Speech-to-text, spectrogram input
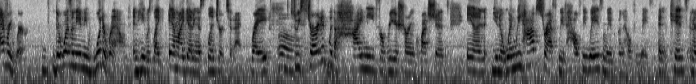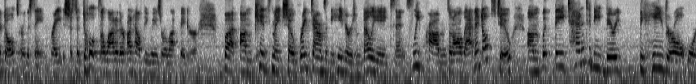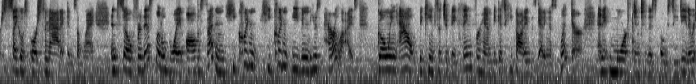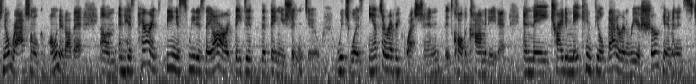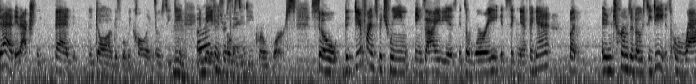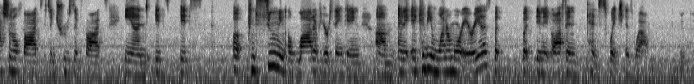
everywhere there wasn't any wood around. And he was like am i getting a splinter today? Right? Oh. so he started with a high need for reassuring questions. And you know when we have stress we have healthy ways and we have unhealthy ways. And kids and adults are the same right? It's just adults a lot of their unhealthy ways are a lot bigger. But um, kids might show breakdowns of behaviors and belly aches and sleep problems and all that. And adults too. Um, but they tend to be very behavioral or psycho or somatic in some way. And so for this little boy, all of a sudden he couldn't he couldn't even he was paralyzed going out became such a big thing for him because he thought he was getting a splinter and it morphed into this OCD. There was no rational component of it. Um, and his parents, being as sweet as they are, they did the thing you shouldn't do, which was answer every question. It's called accommodate it. And they tried to make him feel better and reassure him. And instead, it actually fed the dog is what we call it in OCD. Mm. Oh, it made his OCD grow worse. So the difference between anxiety is it's a worry, it's significant, but in terms of OCD, it's irrational thoughts, it's intrusive thoughts, and it's it's uh, consuming a lot of your thinking, um, and it, it can be in one or more areas, but but and it often can switch as well.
